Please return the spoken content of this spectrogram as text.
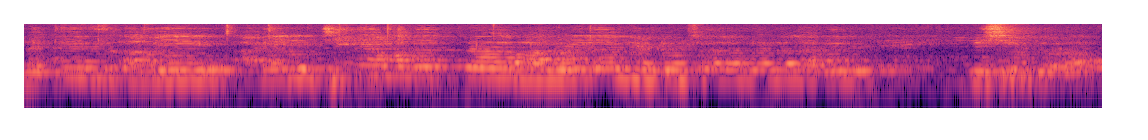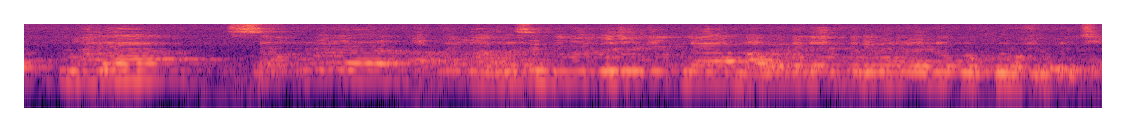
नक्कीच आम्ही आणि जी काय मदत मागवलेली आहे युट्यूब चॅनलकडनं लागेल निश्चित करा. तुम्हाला संपूर्ण आपल्या टीमला परिवाराला खूप खूप शुभेच्छा.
